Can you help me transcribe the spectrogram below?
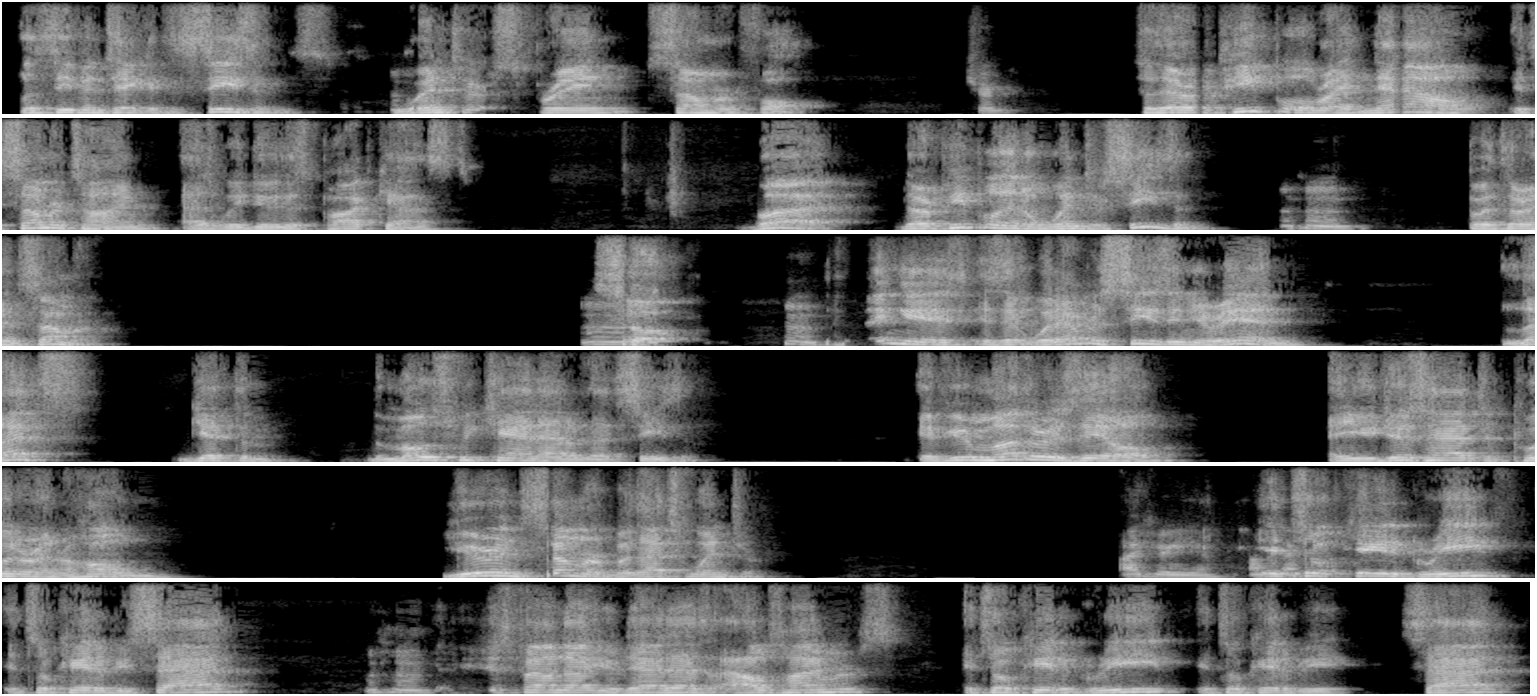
Let's even take it to seasons winter, spring, summer, fall. Sure. So there are people right now, it's summertime as we do this podcast, but there are people in a winter season, mm-hmm. but they're in summer. Mm. So hmm. the thing is, is that whatever season you're in, let's get the, the most we can out of that season. If your mother is ill and you just had to put her in a home, you're in summer, but that's winter. I hear you. Okay. It's okay to grieve. It's okay to be sad. Mm-hmm. You just found out your dad has Alzheimer's. It's okay to grieve. It's okay to be sad.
